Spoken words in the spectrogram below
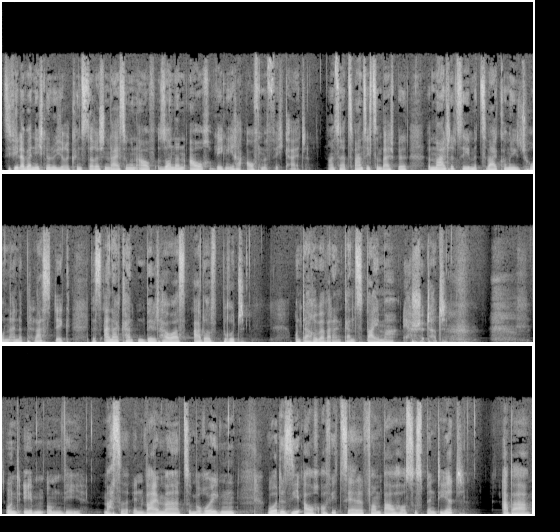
Sie fiel aber nicht nur durch ihre künstlerischen Leistungen auf, sondern auch wegen ihrer Aufmüffigkeit. 1920 zum Beispiel bemalte sie mit zwei Kommilitonen eine Plastik des anerkannten Bildhauers Adolf Brütt und darüber war dann ganz Weimar erschüttert. Und eben um die Masse in Weimar zu beruhigen, wurde sie auch offiziell vom Bauhaus suspendiert, aber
